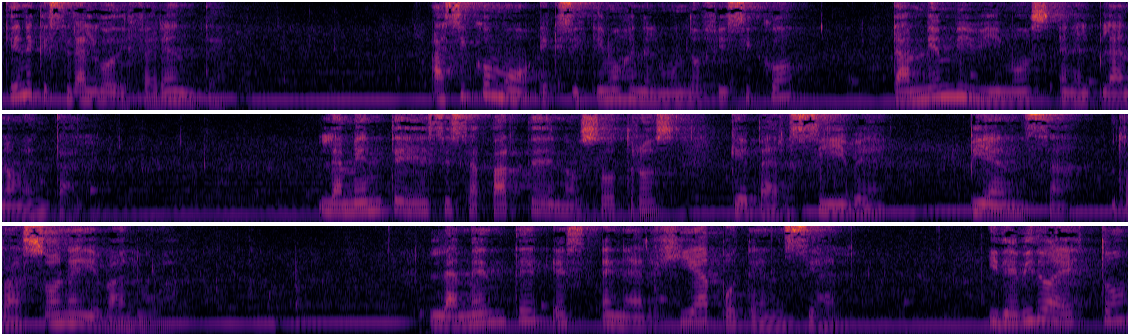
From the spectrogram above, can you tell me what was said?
Tiene que ser algo diferente. Así como existimos en el mundo físico, también vivimos en el plano mental. La mente es esa parte de nosotros que percibe, piensa, razona y evalúa. La mente es energía potencial y debido a esto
